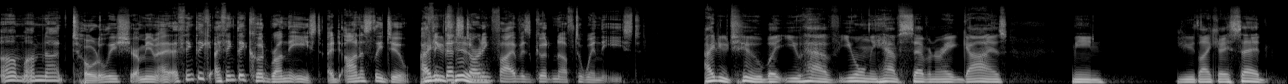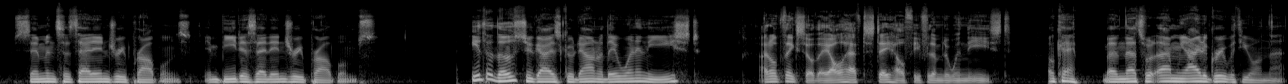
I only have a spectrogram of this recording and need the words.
Um, I'm not totally sure. I mean, I, I think they, I think they could run the East. I honestly do. I, I think do that too. starting five is good enough to win the East. I do too, but you have you only have seven or eight guys. I mean, you like I said, Simmons has had injury problems. Embiid has had injury problems. Either those two guys go down, or they win in the East? I don't think so. They all have to stay healthy for them to win the East. Okay, and that's what I mean. I'd agree with you on that.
